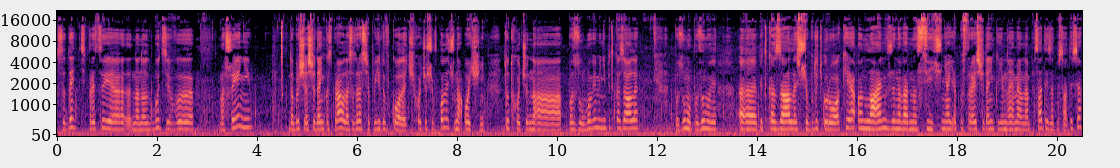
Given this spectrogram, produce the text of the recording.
Сидить, працює на ноутбуці в машині. Добре, що я швиденько справилася. Зараз ще поїду в коледж. Хочу ще в коледж на очні. Тут хочу на по зумові, мені підказали. По зуму, по зумові е, підказали, що будуть уроки онлайн вже, напевно, з січня. Я постараюсь швиденько їм на емейл написати і записатися.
